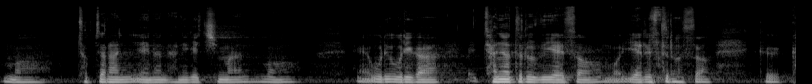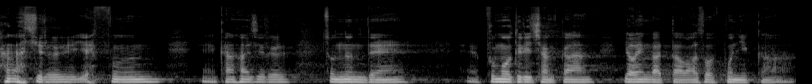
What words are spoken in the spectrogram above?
뭐, 적절한 예는 아니겠지만, 뭐, 우리, 우리가 자녀들을 위해서, 뭐, 예를 들어서 그 강아지를, 예쁜 강아지를 줬는데, 부모들이 잠깐 여행 갔다 와서 보니까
